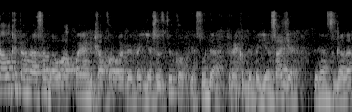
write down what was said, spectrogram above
Kalau kita merasa bahwa apa yang di cover oleh BPJS itu cukup, ya sudah, kita ke BPJS saja dengan segala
